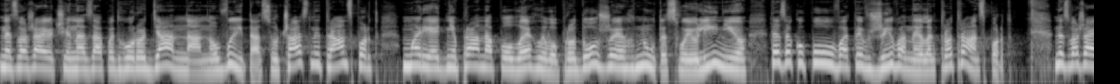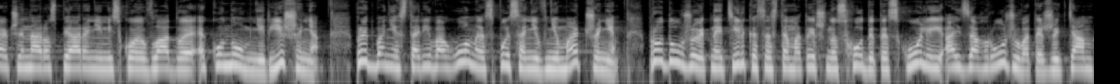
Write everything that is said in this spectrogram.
Незважаючи на запит городян на новий та сучасний транспорт, мерія Дніпра наполегливо продовжує гнути свою лінію та закуповувати вживаний електротранспорт. Незважаючи на розпіарені міською владою економні рішення, придбані старі вагони, списані в Німеччині, продовжують не тільки систематично сходити з колій, а й загрожувати життям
